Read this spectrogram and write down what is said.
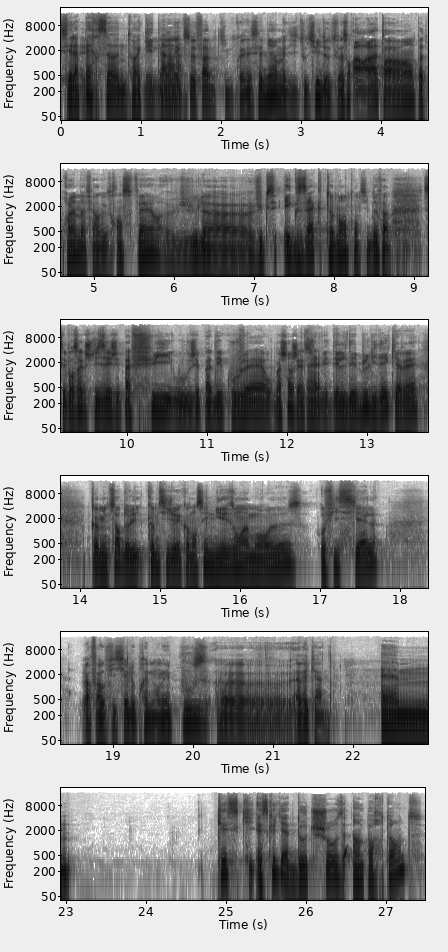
C'est la personne, toi, qui t'a. mon ex-femme qui me connaissait bien m'a dit tout de suite, de toute façon, alors là, t'as vraiment pas de problème à faire de transfert vu la, vu que c'est exactement ton type de femme. C'est pour ça que je disais, j'ai pas fui ou j'ai pas découvert ou machin, j'ai assumé Ouais. dès le début l'idée qu'il y avait comme une sorte de, comme si j'avais commencé une liaison amoureuse officielle, enfin officielle auprès de mon épouse, euh, avec Anne. Euh, Qu'est-ce qui, est-ce qu'il y a d'autres choses importantes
